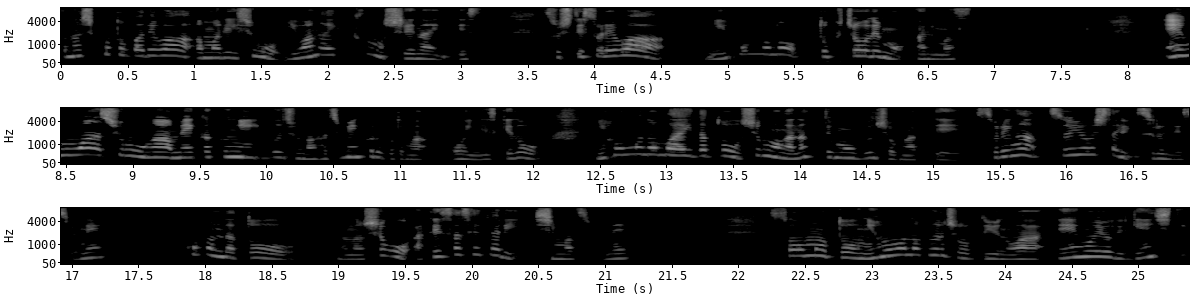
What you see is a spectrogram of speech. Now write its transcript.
話し言葉ではあまり主語を言わないかもしれないんです。そしてそれは日本語の特徴でもあります。円は主語が明確に文章の初めに来ることが多いんですけど、日本語の場合だと主語がなくても文章があって、それが通用したりするんですよね。古文だとあの主語を当てさせたりしますよね。そう思うと、日本語の文章っていうのは英語より原始的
